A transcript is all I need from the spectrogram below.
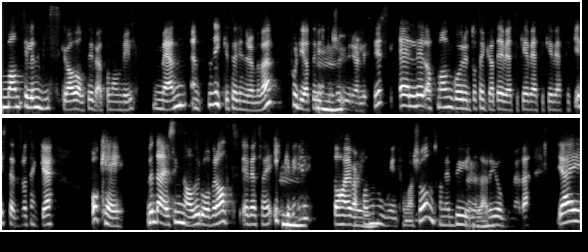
man til en viss grad alltid vet hva man vil, men enten ikke tør innrømme det fordi at det virker så urealistisk, eller at man går rundt og tenker at jeg vet ikke, jeg vet ikke, jeg vet ikke, i stedet for å tenke OK, men det er jo signaler overalt. Jeg vet hva jeg ikke vil. Da har jeg i hvert fall noe informasjon, så kan jeg begynne der og jobbe med det. Jeg,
